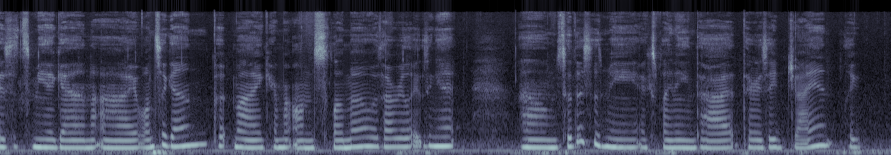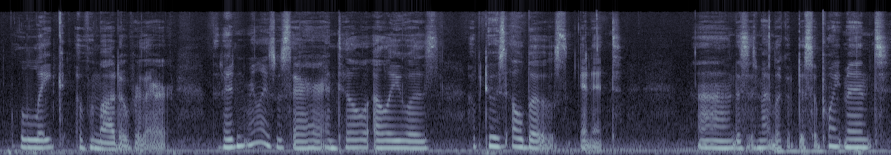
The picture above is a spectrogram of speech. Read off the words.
Guys, it's me again. I once again put my camera on slow mo without realizing it. Um, so this is me explaining that there is a giant like lake of mud over there that I didn't realize was there until Ellie was up to his elbows in it. Um, this is my look of disappointment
